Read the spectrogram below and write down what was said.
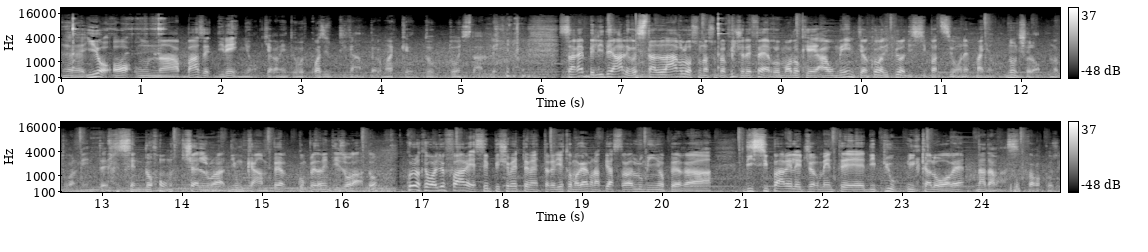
Uh, io ho una base di legno chiaramente come quasi tutti i camper non è che tu, tu installi? Sarebbe l'ideale installarlo su una superficie di ferro in modo che aumenti ancora di più la dissipazione ma io non ce l'ho naturalmente, essendo una cellula di un camper completamente isolato. Quello che voglio fare è semplicemente mettere dietro magari una piastra d'alluminio per uh, dissipare leggermente di più il calore. Nada más, farò così.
